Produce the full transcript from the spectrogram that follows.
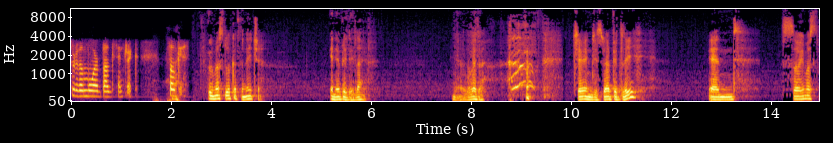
sort of a more bug centric focus. We must look at the nature in everyday life. You know, the weather changes rapidly, and so you must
